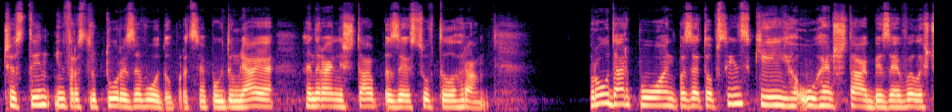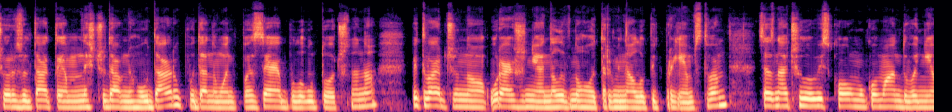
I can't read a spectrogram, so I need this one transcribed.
частин інфраструктури заводу. Про це повідомляє Генеральний штаб ЗСУ в Телеграм. Про удар по НПЗ Топсинський у генштабі заявили, що результати нещодавнього удару по даному НПЗ було уточнено. Підтверджено ураження наливного терміналу підприємства. Зазначили у військовому командуванні.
